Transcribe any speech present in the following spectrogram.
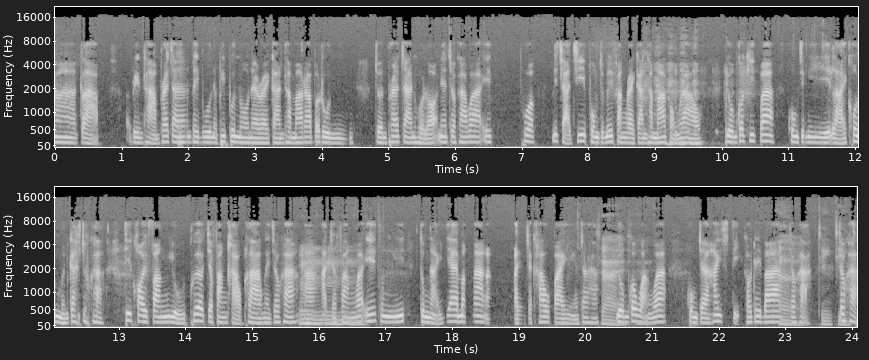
นากราบเรียนถามพระอาจารย์ไพบูลพิปุโนในรายการธรรมาราบรุณ จนพระอาจารย์หัวเราะเนี่ยเจ้าค่ะว่าเอ๊ะพวกมิจฉาชีพคงจะไม่ฟังรายการธรรมะของเรา โยมก็คิดว่าคงจะมีหลายคนเหมือนกันเจ้าค่ะ ที่คอยฟังอยู่เพื่อจะฟังข่าวคราวไงเจ้าค่ะอาจจะฟังว่า เอ๊ะตรงนี้ตรงไหนแย่มากๆ อาจจะเข้าไปอย่างนี้เจ้าค่ะโยมก็หวังว่าคงจะให้สติเขาได้บ้างเจ้าค่ะ เจ้าค่ะ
